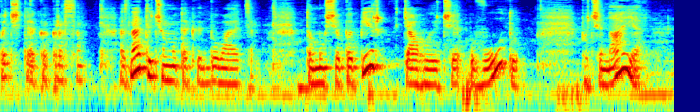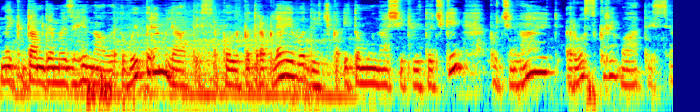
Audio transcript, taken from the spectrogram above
Бачите, яка краса. А знаєте, чому так відбувається? Тому що папір, втягуючи воду, починає на- там, де ми згинали, випрямлятися, коли потрапляє водичка. І тому наші квіточки починають розкриватися.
